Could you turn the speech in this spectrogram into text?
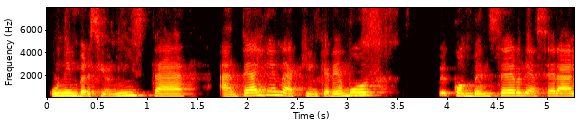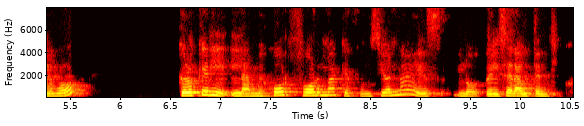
un inversionista, ante alguien a quien queremos convencer de hacer algo, creo que la mejor forma que funciona es lo, el ser auténtico.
